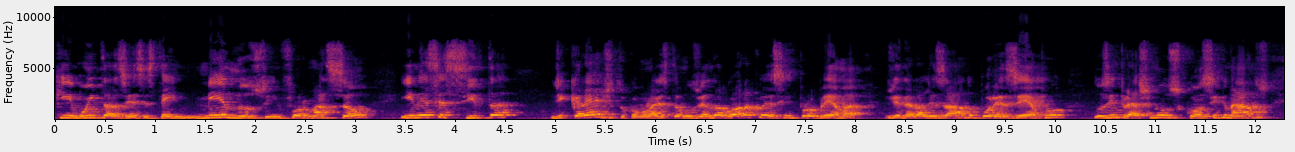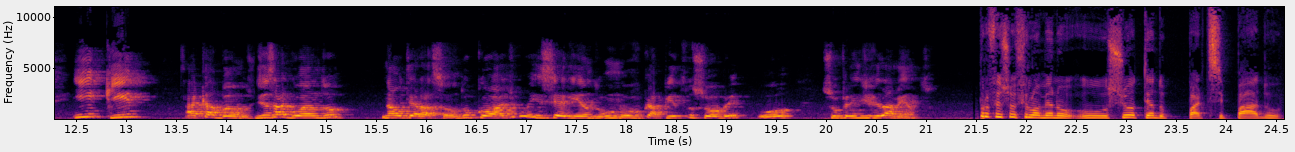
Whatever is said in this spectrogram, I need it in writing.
que muitas vezes têm menos informação e necessita de crédito, como nós estamos vendo agora com esse problema generalizado, por exemplo, dos empréstimos consignados e que acabamos desaguando na alteração do código, inserindo um novo capítulo sobre o superendividamento. Professor Filomeno, o senhor tendo participado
